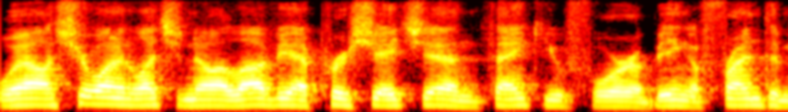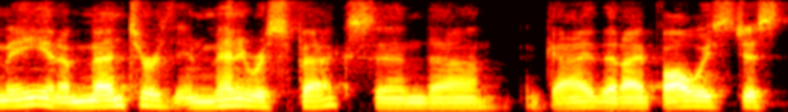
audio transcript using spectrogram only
Well, I sure wanted to let you know I love you. I appreciate you. And thank you for being a friend to me and a mentor in many respects, and uh, a guy that I've always just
